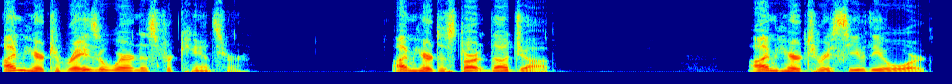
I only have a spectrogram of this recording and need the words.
I'm here to raise awareness for cancer. I'm here to start the job. I'm here to receive the award.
